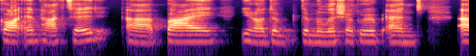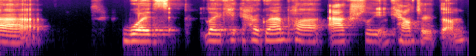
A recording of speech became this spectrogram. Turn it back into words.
got impacted uh, by you know the the militia group and uh, was like her grandpa actually encountered them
